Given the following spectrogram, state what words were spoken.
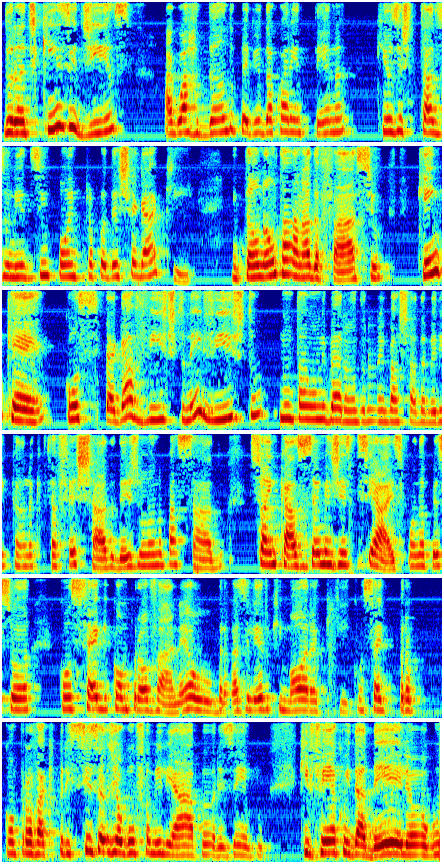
durante 15 dias aguardando o período da quarentena que os Estados Unidos impõem para poder chegar aqui. Então, não está nada fácil. Quem quer pegar visto, nem visto, não estão liberando na Embaixada Americana, que está fechada desde o ano passado, só em casos emergenciais, quando a pessoa consegue comprovar, né? o brasileiro que mora aqui consegue comprovar que precisa de algum familiar, por exemplo, que venha cuidar dele, algum,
